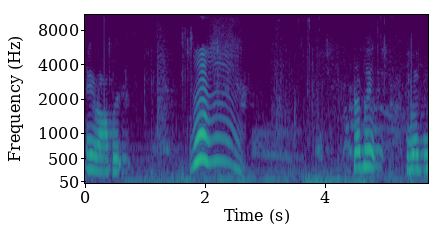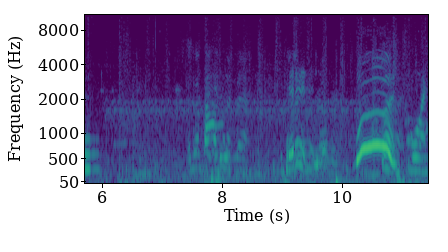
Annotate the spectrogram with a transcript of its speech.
Hey, Robert. Robert. Robert. I got my internet back. Did it? Woo! Good boy.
